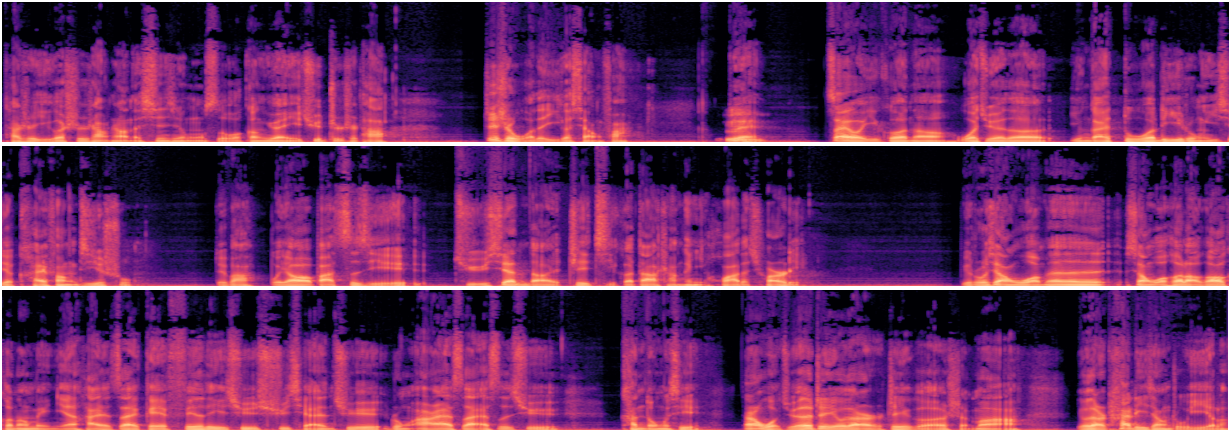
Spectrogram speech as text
它是一个市场上的新兴公司，我更愿意去支持它，这是我的一个想法。对，再有一个呢，我觉得应该多利用一些开放技术，对吧？不要把自己局限到这几个大厂给你画的圈里。比如像我们，像我和老高，可能每年还在给飞利去续钱，去用 RSS 去看东西。但是我觉得这有点这个什么啊，有点太理想主义了。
